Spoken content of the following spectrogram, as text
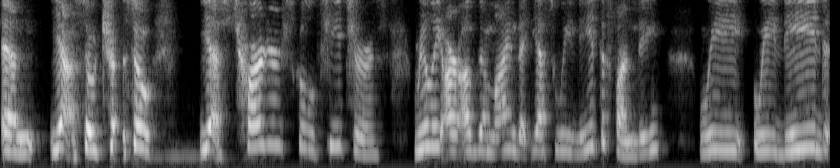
and yeah so so yes charter school teachers really are of the mind that yes we need the funding we we need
